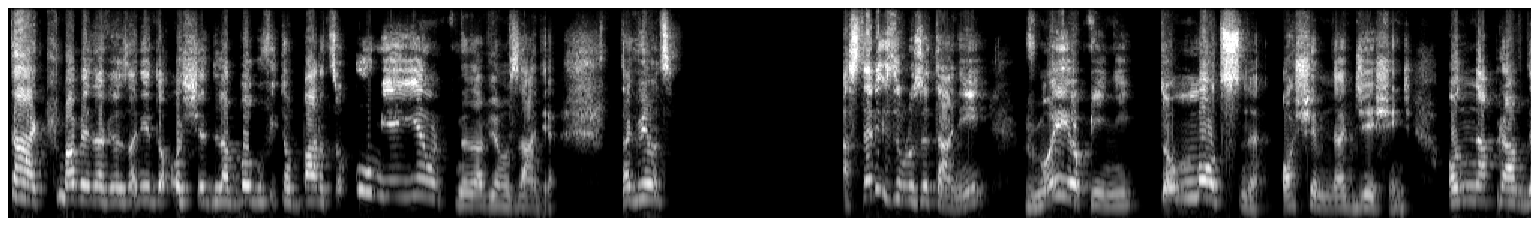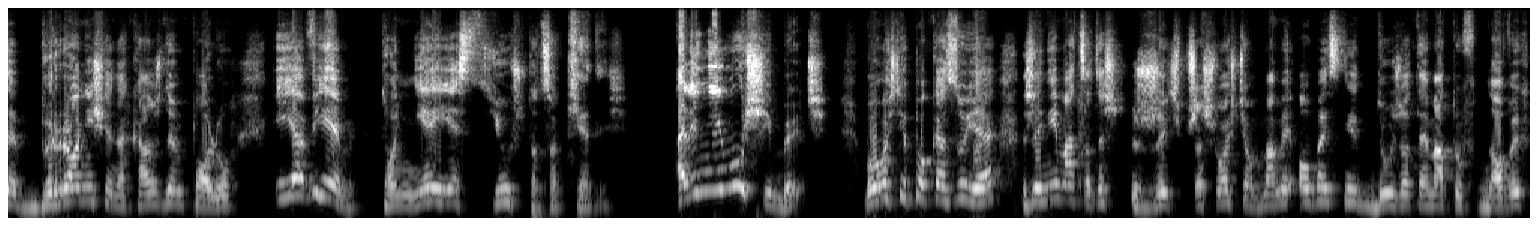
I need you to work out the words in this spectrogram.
Tak, mamy nawiązanie do osiedla bogów i to bardzo umiejętne nawiązanie. Tak więc Asterix z Luzytanii, w mojej opinii, to mocne 8 na 10. On naprawdę broni się na każdym polu i ja wiem, to nie jest już to, co kiedyś. Ale nie musi być, bo właśnie pokazuje, że nie ma co też żyć przeszłością. Mamy obecnie dużo tematów nowych,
